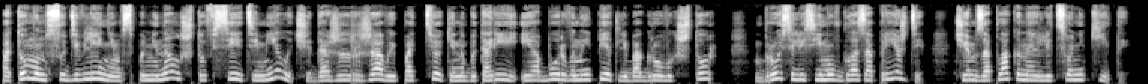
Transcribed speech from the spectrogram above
Потом он с удивлением вспоминал, что все эти мелочи, даже ржавые подтеки на батарее и оборванные петли багровых штор, бросились ему в глаза прежде, чем заплаканное лицо Никиты.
